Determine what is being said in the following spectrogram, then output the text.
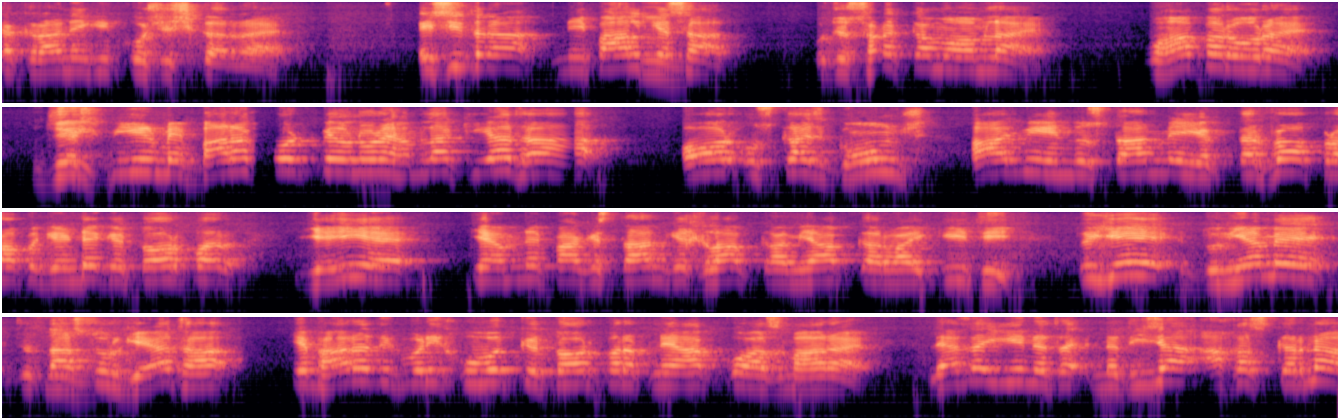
टकराने की कोशिश कर रहा है। इसी तरह नेपाल के हम्म। साथ वो जो सड़क का मामला है वहाँ पर हो रहा है। कश्मीर में बालाकोट पे उन्होंने हमला किया था और उसका इस गूंज आज भी हिंदुस्तान में एक तरफा प्रोपेगेंडे के तौर पर यही है कि हमने पाकिस्तान के खिलाफ कामयाब कार्रवाई की थी। तो ये दुनिया में जो। तासुर गया था कि भारत एक बड़ी कुत के तौर पर अपने आप को आजमा रहा है। लिहाजा ये नतीजा अखज करना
